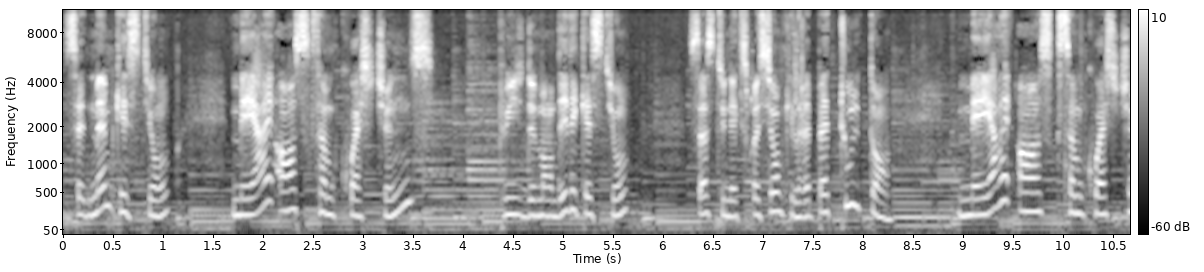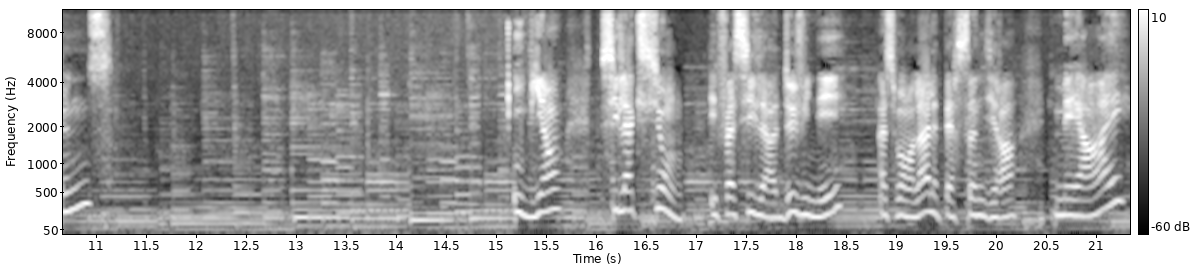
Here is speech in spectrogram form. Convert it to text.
cette même question. May I ask some questions? Puis-je demander des questions? Ça, c'est une expression qu'il répète tout le temps. May I ask some questions? Ou bien, si l'action est facile à deviner, à ce moment-là, la personne dira May I?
